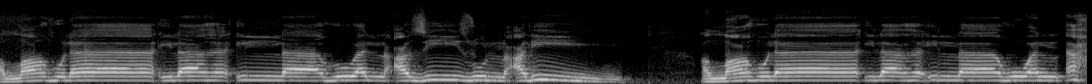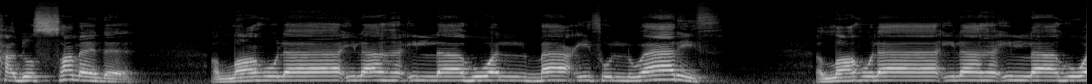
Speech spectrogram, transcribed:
Allahu la ilahe illa huvel azizul alim. Allahu la ilahe illa huvel ahadus الله لا إله إلا هو الباعث الوارث. الله لا إله إلا هو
